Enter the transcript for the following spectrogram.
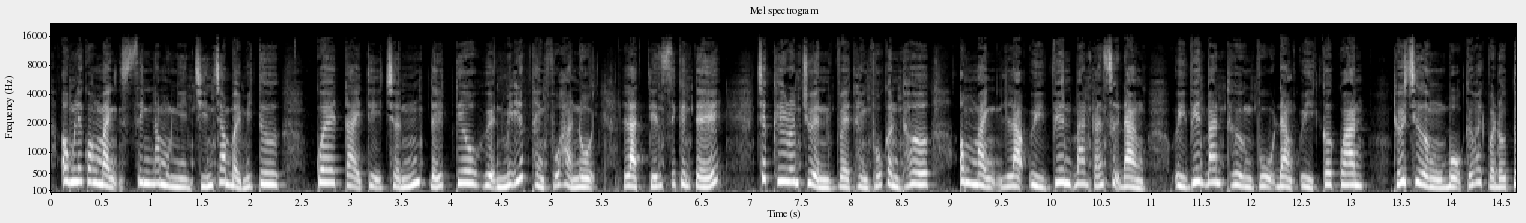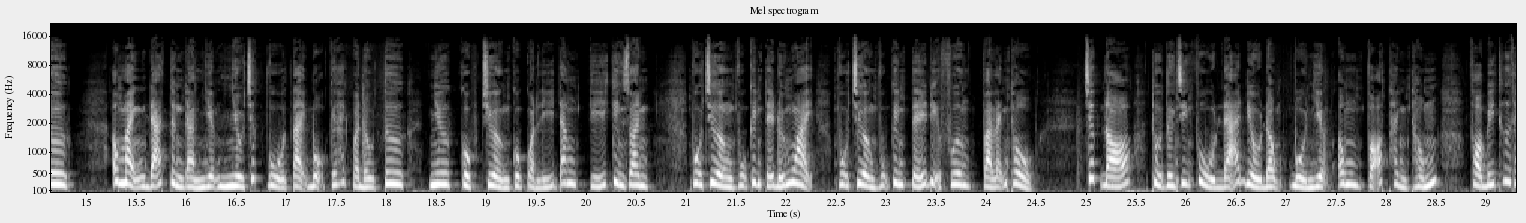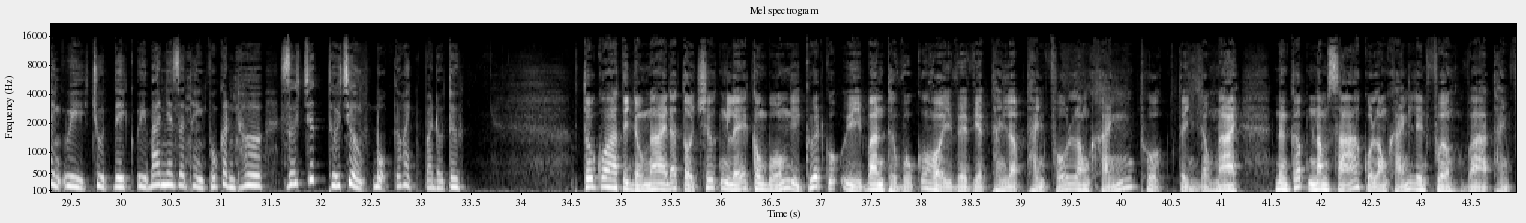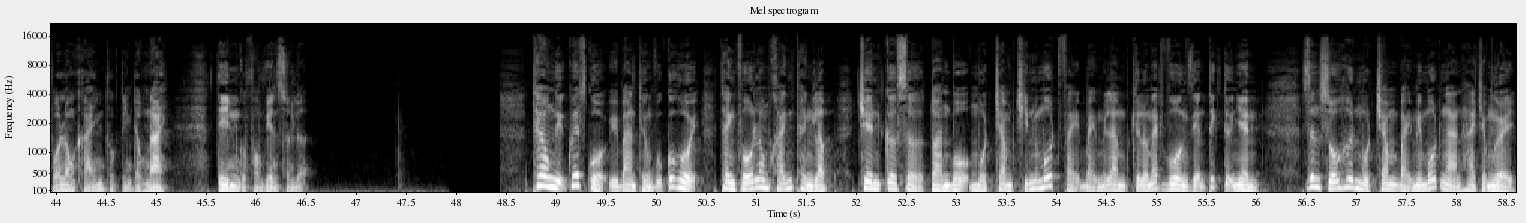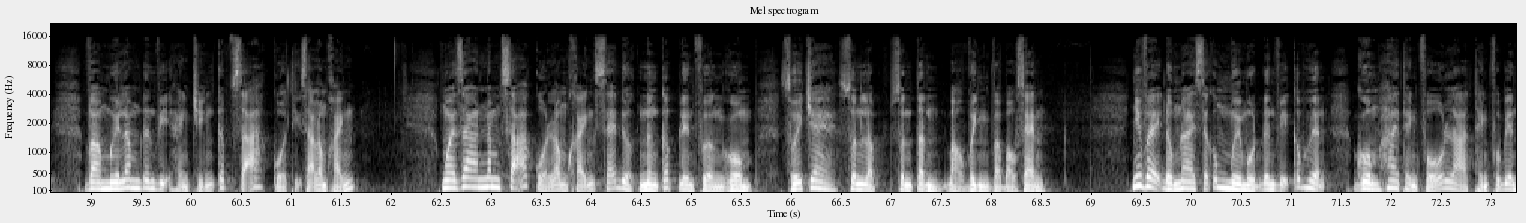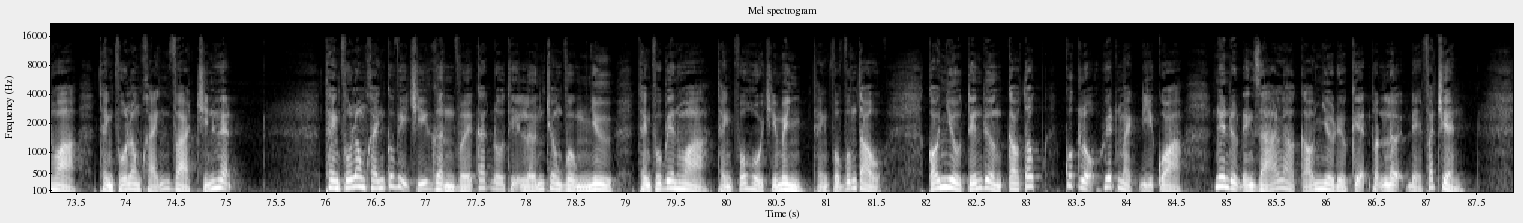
Ông Lê Quang Mạnh sinh năm 1974, quê tại thị trấn Tế Tiêu, huyện Mỹ Đức, thành phố Hà Nội, là tiến sĩ kinh tế. Trước khi luân chuyển về thành phố Cần Thơ, ông Mạnh là ủy viên ban cán sự Đảng, ủy viên ban thường vụ Đảng ủy cơ quan, Thứ trưởng Bộ Kế hoạch và Đầu tư. Ông Mạnh đã từng đảm nhiệm nhiều chức vụ tại Bộ Kế hoạch và Đầu tư như Cục trưởng Cục Quản lý Đăng ký Kinh doanh, Vụ trưởng Vụ Kinh tế Đối ngoại, Vụ trưởng Vụ Kinh tế Địa phương và Lãnh thổ. Trước đó, Thủ tướng Chính phủ đã điều động bổ nhiệm ông Võ Thành Thống, Phó Bí thư Thành ủy, Chủ tịch Ủy ban nhân dân thành phố Cần Thơ giữ chức Thứ trưởng Bộ Kế hoạch và Đầu tư. Tối qua, tỉnh Đồng Nai đã tổ chức lễ công bố nghị quyết của Ủy ban Thường vụ Quốc hội về việc thành lập thành phố Long Khánh thuộc tỉnh Đồng Nai, nâng cấp 5 xã của Long Khánh lên phường và thành phố Long Khánh thuộc tỉnh Đồng Nai. Tin của phóng viên Xuân Lượng. Theo nghị quyết của Ủy ban Thường vụ Quốc hội, thành phố Long Khánh thành lập trên cơ sở toàn bộ 191,75 km vuông diện tích tự nhiên, dân số hơn 171.200 người và 15 đơn vị hành chính cấp xã của thị xã Long Khánh – Ngoài ra, 5 xã của Long Khánh sẽ được nâng cấp lên phường gồm Suối Tre, Xuân Lập, Xuân Tân, Bảo Vinh và Bảo Sen. Như vậy, Đồng Nai sẽ có 11 đơn vị cấp huyện, gồm hai thành phố là thành phố Biên Hòa, thành phố Long Khánh và 9 huyện. Thành phố Long Khánh có vị trí gần với các đô thị lớn trong vùng như thành phố Biên Hòa, thành phố Hồ Chí Minh, thành phố Vũng Tàu. Có nhiều tuyến đường cao tốc, quốc lộ huyết mạch đi qua nên được đánh giá là có nhiều điều kiện thuận lợi để phát triển.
